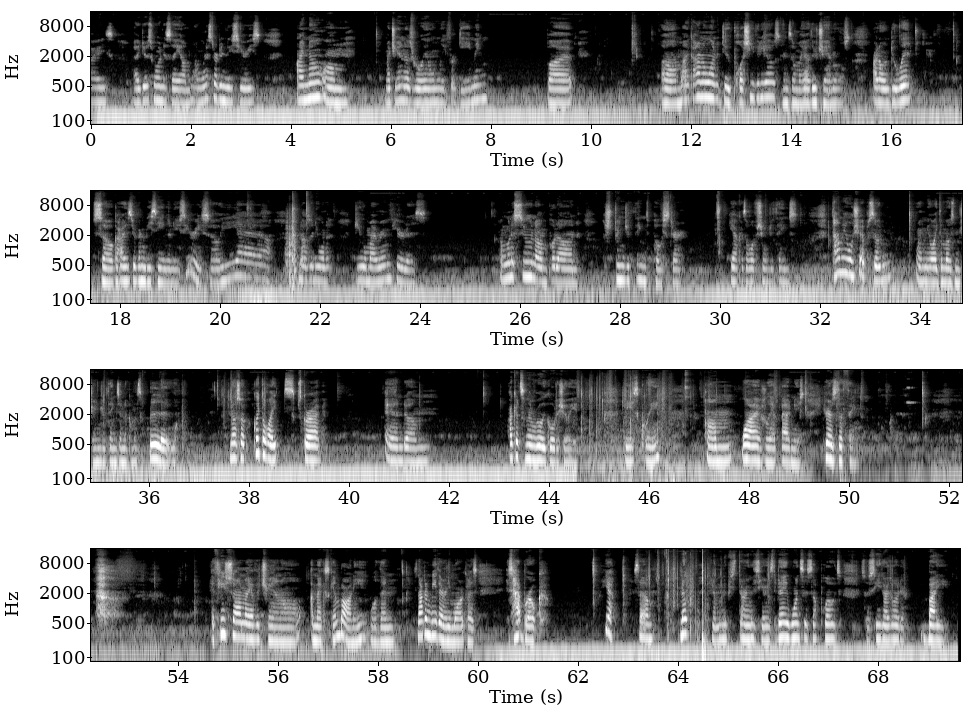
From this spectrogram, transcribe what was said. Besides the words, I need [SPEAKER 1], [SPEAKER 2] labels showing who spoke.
[SPEAKER 1] guys. I just wanted to say um I'm gonna start a new series. I know um my channel is really only for gaming but um i kind of want to do plushie videos and some of my other channels. I don't do it. So guys you're gonna be seeing a new series so yeah. And also do you want to view my room? Here it is. I'm gonna soon um put on a stranger things poster yeah, because I love Stranger Things. Tell me which episode um, you like the most in Stranger Things in the comments below. And also, click the like, subscribe, and um, I got something really cool to show you. Basically, um, well, I actually have bad news. Here's the thing. If you saw on my other channel a Mexican Bonnie, well then Not going to be there anymore because his hat broke. Yeah, so, nope. And I'm going to be starting the series today once this uploads. So see you guys later. Bye.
